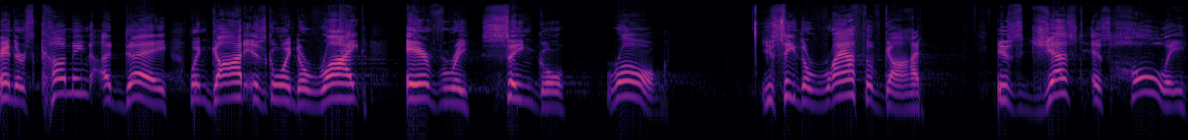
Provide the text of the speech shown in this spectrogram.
And there's coming a day when God is going to right every single wrong. You see, the wrath of God is just as holy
